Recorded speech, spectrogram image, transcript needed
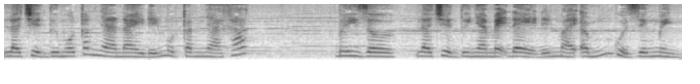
là chuyển từ một căn nhà này đến một căn nhà khác. Bây giờ là chuyển từ nhà mẹ đẻ đến mái ấm của riêng mình.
